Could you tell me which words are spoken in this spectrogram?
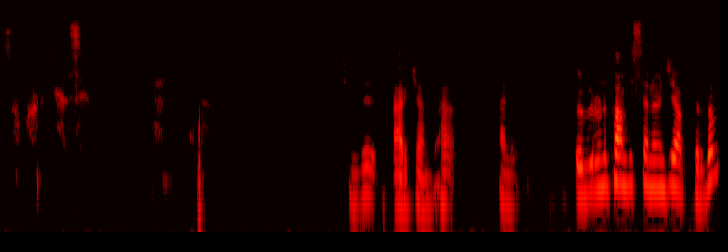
Zamanı gelsin. Şimdi erken daha. Hani öbürünü tam bir sene önce yaptırdım.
